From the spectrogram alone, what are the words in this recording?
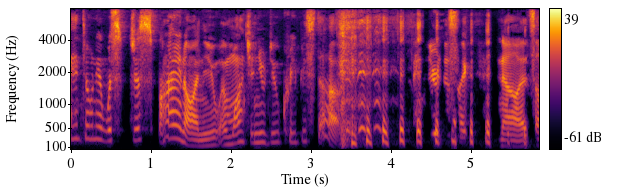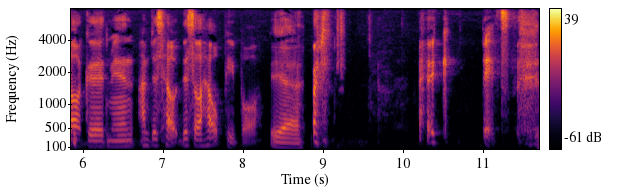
Antonio was just spying on you and watching you do creepy stuff. you're just like, no, it's all good, man. I'm just help. This will help people. Yeah. like it's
